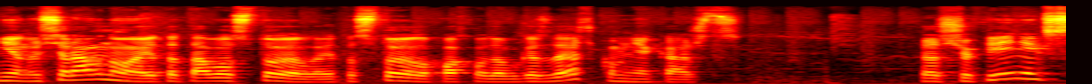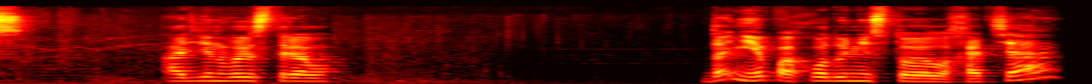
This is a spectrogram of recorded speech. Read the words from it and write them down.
Не, ну все равно, это того стоило. Это стоило, походу, в ГЗшку, мне кажется. Сейчас еще Феникс. Один выстрел. Да не, походу не стоило. Хотя...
